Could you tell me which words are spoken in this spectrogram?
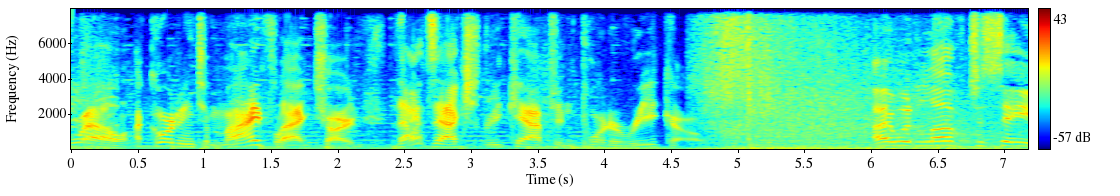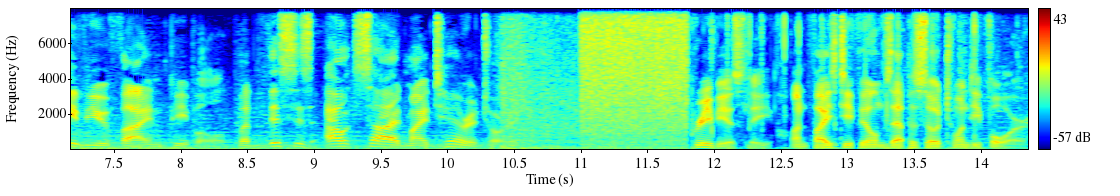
Well, according to my flag chart, that's actually Captain Puerto Rico. I would love to save you, fine people, but this is outside my territory. Previously, on Feisty Films episode 24,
